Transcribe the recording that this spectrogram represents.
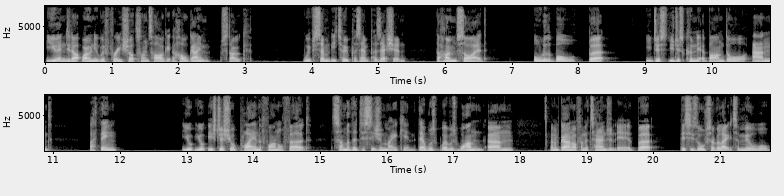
you ended up only with three shots on target the whole game. Stoke, with seventy-two percent possession, the home side, all of the ball, but you just you just couldn't hit a barn door. And I think you, you, it's just your play in the final third. Some of the decision making. There was there was one, um, and I'm going off on a tangent here, but this is also related to Millwall.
